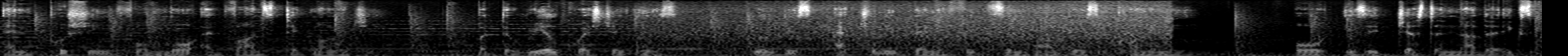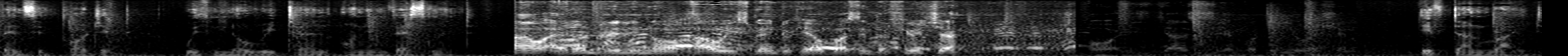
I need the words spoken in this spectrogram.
and pushing for more advanced technology. But the real question is, will this actually benefit Zimbabwe's economy? Or is it just another expensive project with no return on investment? Now I don't really know how it's going to help us in the future. Or it's just a continuation. If done right,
